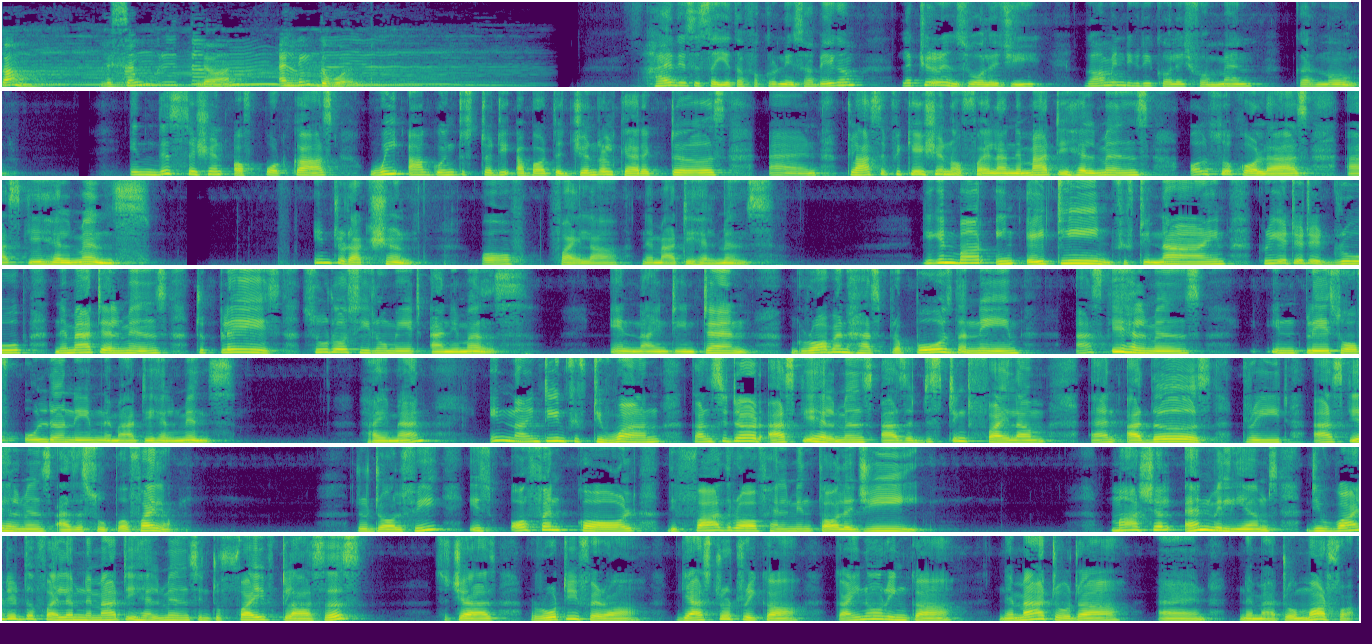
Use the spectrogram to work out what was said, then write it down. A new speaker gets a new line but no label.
Come, listen, learn, and lead the world.
Hi, this is Sayyida Fakhrunisa Begum, lecturer in zoology, Government Degree College for Men, Kurnool. In this session of podcast, we are going to study about the general characters and classification of phyla Nemathelminths, also called as Aschelminths. Introduction of phyla Nemathelminths. Gegenbaur in 1859 created a group Nemathelminths to place pseudocoelomate animals. In 1910, Grobben has proposed the name Aschelminths in place of older name Nemathelminths. Hyman in 1951 considered Aschelminths as a distinct phylum and others treat Aschelminths as a superphylum. Rudolphi is often called the father of helminthology. Marshall and Williams divided the phylum Nemathelminths into five classes such as Rotifera, Gastrotricha, Kinorhyncha, Nematoda, and Nematomorpha.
